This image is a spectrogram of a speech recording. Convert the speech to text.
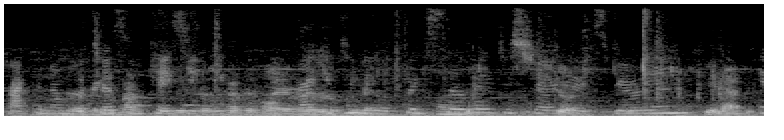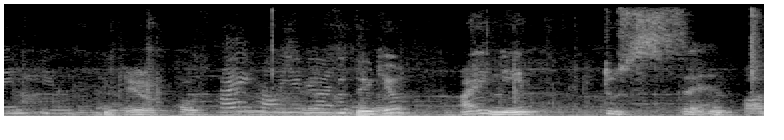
tracking number just in case you need it. I invite you to do a quick survey to share your experience. Thank you. Thank you. Hi, how are you doing? Good. Thank you. I need to send uh,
